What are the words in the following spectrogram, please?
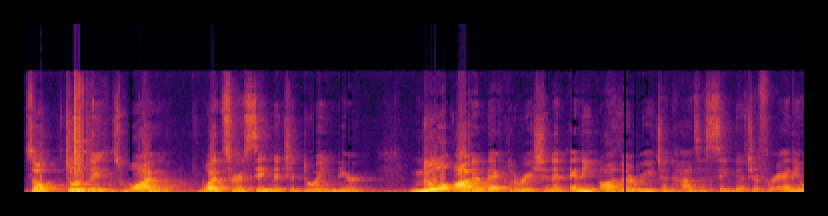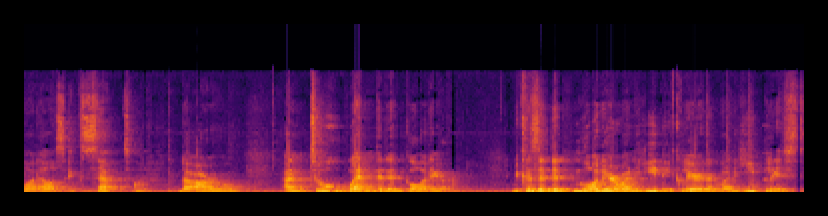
So two things. One, what's her signature doing there? No other declaration in any other region has a signature for anyone else except the RO. And two, when did it go there? Because it didn't go there when he declared and when he placed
